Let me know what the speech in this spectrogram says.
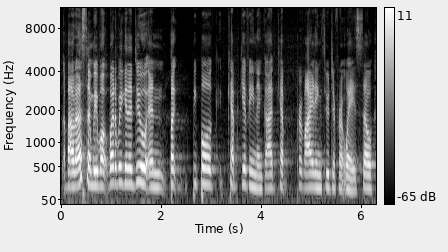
about us and we won't, what are we going to do? And, but people kept giving and God kept providing through different ways. So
